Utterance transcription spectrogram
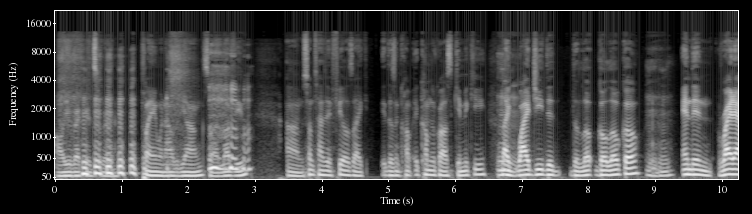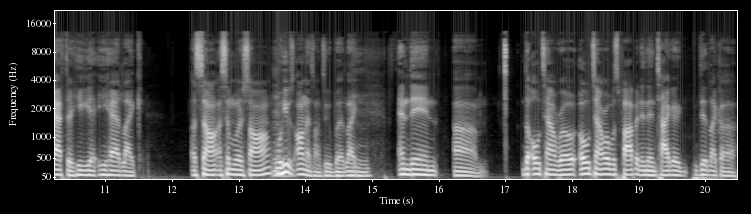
All your records were playing when I was young, so I love you. Um, sometimes it feels like it doesn't come. It comes across gimmicky. Like Mhm. YG did the lo- Go Loco, Mhm. and then right after he he had like a song, a similar song. Well, he was on that song too, but like Mhm. and then um the Old Town Road Old Town Road was popping and then Tyga did like a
